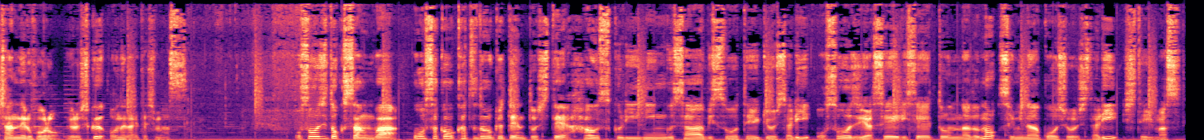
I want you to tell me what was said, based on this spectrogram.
チャンネルフォローよろしくお願いいたします。お掃除特産は大阪を活動拠点としてハウスクリーニングサービスを提供したり、お掃除や整理整頓などのセミナー講師をしたりしています。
